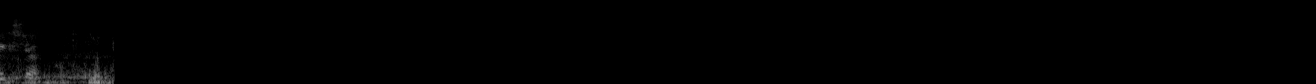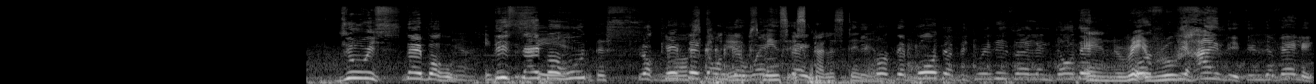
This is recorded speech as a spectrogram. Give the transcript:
Mixture. Jewish neighborhood. Yeah, This neighborhood this located on the it west means it's Palestinian. because the border between Israel and Jordan And red was roofs. behind it in the valley.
